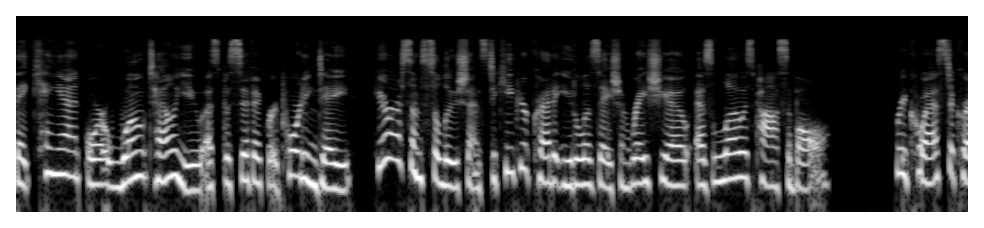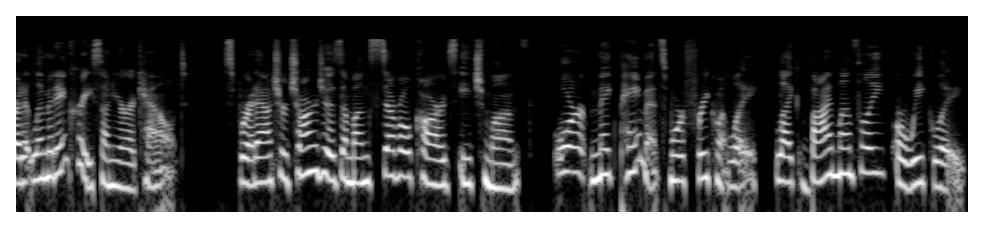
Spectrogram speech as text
they can't or won't tell you a specific reporting date, here are some solutions to keep your credit utilization ratio as low as possible. Request a credit limit increase on your account. Spread out your charges among several cards each month, or make payments more frequently, like bi monthly or weekly.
